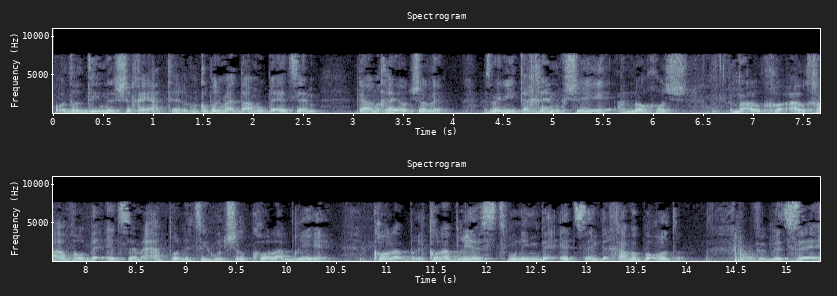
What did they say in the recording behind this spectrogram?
עוד רדינה שחיית טרף. על כל פנים, האדם הוא בעצם גן חיות שלם. אז מי ייתכן כשהנוחוש על חרבו, בעצם היה פה נציגות של כל הבריאה. כל, הבר... כל הבריאס טמונים בעצם בחווה באודו. ובזה,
